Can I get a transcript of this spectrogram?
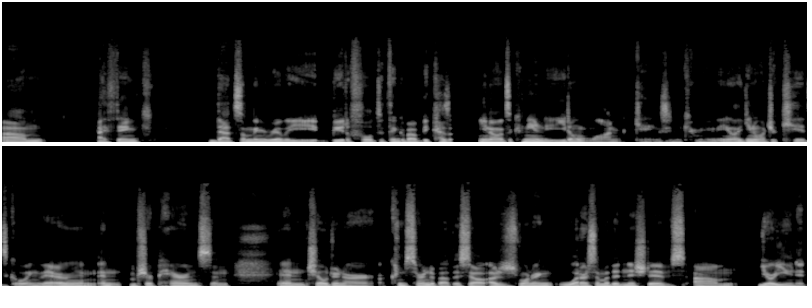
Um, i think that's something really beautiful to think about because you know it's a community. You don't want gangs in your community. Like you don't want your kids going there and, and i'm sure parents and and children are, are concerned about this. So i was just wondering what are some of the initiatives um, your unit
